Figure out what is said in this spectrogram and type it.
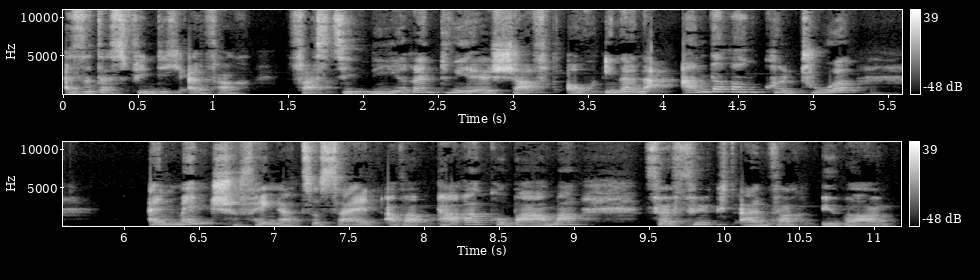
Also das finde ich einfach faszinierend, wie er es schafft, auch in einer anderen Kultur ein Menschenfänger zu sein. Aber Barack Obama verfügt einfach über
